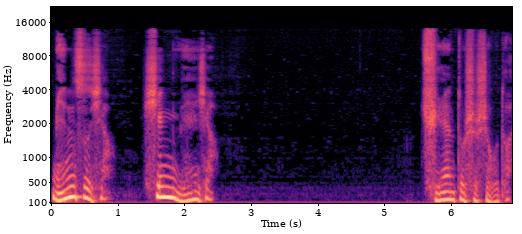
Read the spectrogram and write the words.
名字相、心缘相，全都是手段，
